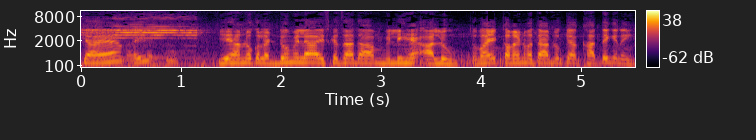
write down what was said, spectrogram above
क्या है भाई? ये हम लोग को लड्डू मिला, इसके साथ आप मिली है आलू। तो भाई कमेंट बताए आप लोग क्या खाते कि नहीं?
